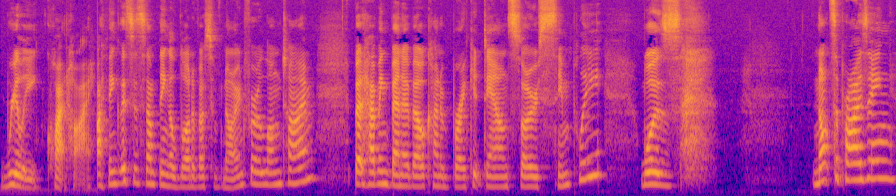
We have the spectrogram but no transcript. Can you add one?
really quite high. I think this is something a lot of us have known for a long time, but having Benebell kind of break it down so simply was not surprising,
